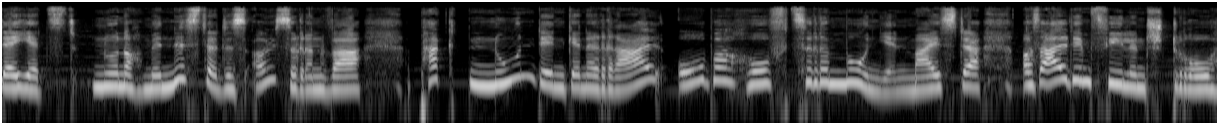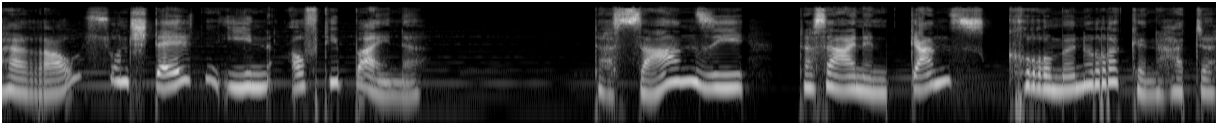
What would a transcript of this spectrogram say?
der jetzt nur noch Minister des Äußeren war, packten nun den General-Oberhof-Zeremonienmeister aus all dem vielen Stroh heraus und stellten ihn auf die Beine. Da sahen sie, dass er einen ganz krummen Rücken hatte.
